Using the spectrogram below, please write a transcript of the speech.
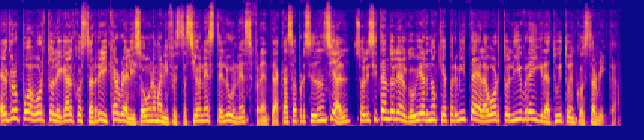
El Grupo Aborto Legal Costa Rica realizó una manifestación este lunes frente a Casa Presidencial solicitándole al gobierno que permita el aborto libre y gratuito en Costa Rica.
